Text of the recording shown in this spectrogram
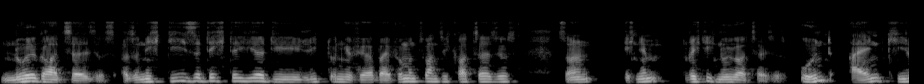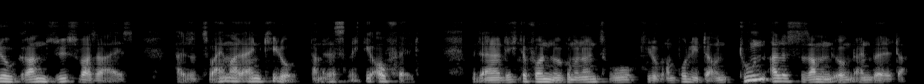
0 Grad Celsius, also nicht diese Dichte hier, die liegt ungefähr bei 25 Grad Celsius, sondern ich nehme richtig 0 Grad Celsius und ein Kilogramm Süßwassereis, also zweimal ein Kilo, damit das richtig auffällt mit einer Dichte von 0,92 Kilogramm pro Liter und tun alles zusammen in irgendeinen Behälter.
